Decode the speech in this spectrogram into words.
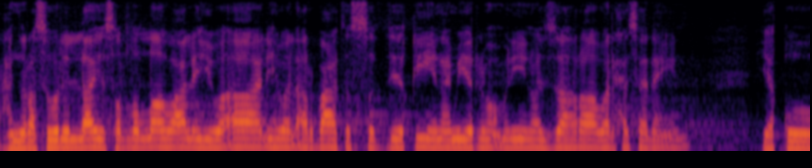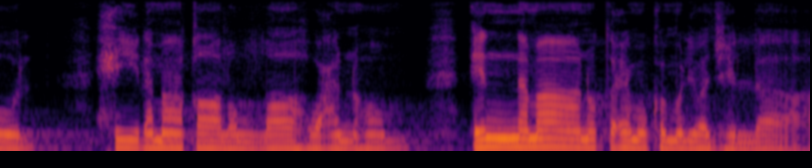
عن رسول الله صلى الله عليه وآله والأربعة الصديقين أمير المؤمنين والزهراء والحسنين يقول حينما قال الله عنهم إنما نطعمكم لوجه الله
